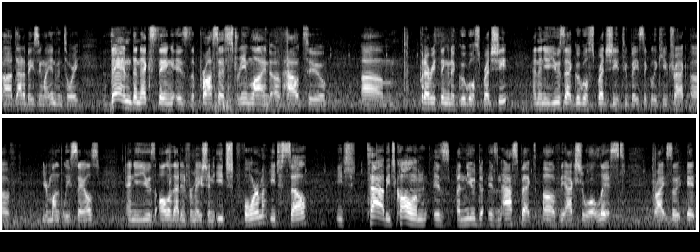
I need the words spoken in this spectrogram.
uh, databasing my inventory. Then the next thing is the process streamlined of how to um, put everything in a Google spreadsheet and then you use that Google spreadsheet to basically keep track of your monthly sales. And you use all of that information. Each form each cell each tab each column is a new is an aspect of the actual list right? So it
